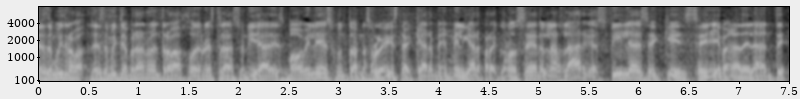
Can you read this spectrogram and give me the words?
Desde muy, desde muy temprano el trabajo de nuestras unidades móviles junto a nuestra periodista Carmen Melgar para conocer las largas filas eh, que se llevan adelante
